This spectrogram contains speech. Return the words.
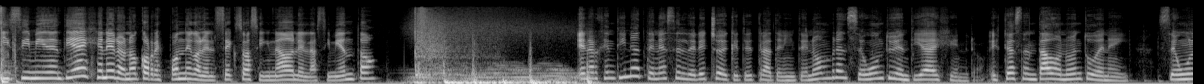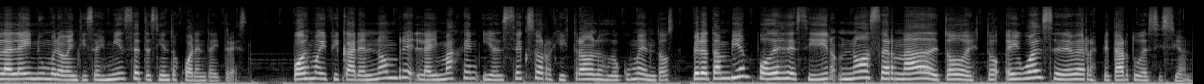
¿Y si mi identidad de género no corresponde con el sexo asignado en el nacimiento? En Argentina tenés el derecho de que te traten y te nombren según tu identidad de género, esté asentado o no en tu DNI, según la ley número 26.743. Podés modificar el nombre, la imagen y el sexo registrado en los documentos, pero también podés decidir no hacer nada de todo esto e igual se debe respetar tu decisión.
